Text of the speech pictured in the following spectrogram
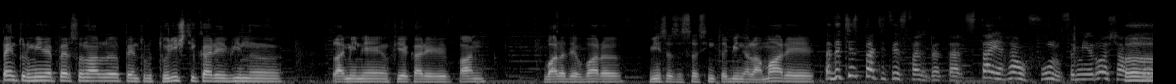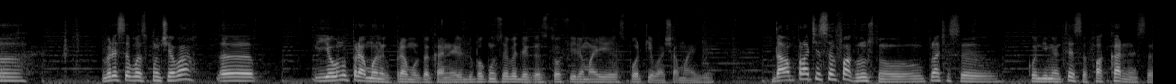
pentru mine personal, pentru turiștii care vin uh, la mine în fiecare an, vară de vară, vin să se simtă bine la mare. Dar de ce îți place ție să faci grătar? Stai așa un fum, să miroși a fum. Uh, vreți să vă spun ceva? Uh, eu nu prea mănânc prea multă carne, după cum se vede că sunt o fire mai sportivă, așa mai... Dar îmi place să fac, nu știu, îmi place să condimentez, să fac carne, să...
